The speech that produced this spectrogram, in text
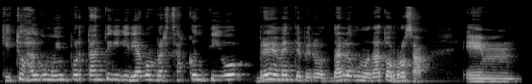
que esto es algo muy importante que quería conversar contigo brevemente, pero darlo como dato rosa. Em,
